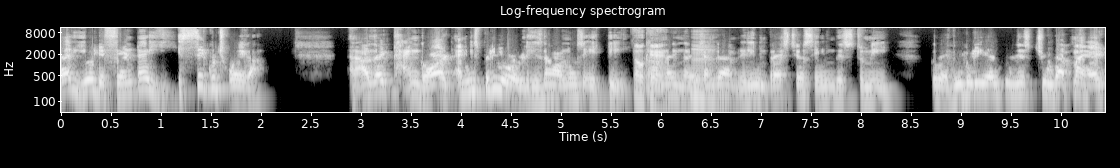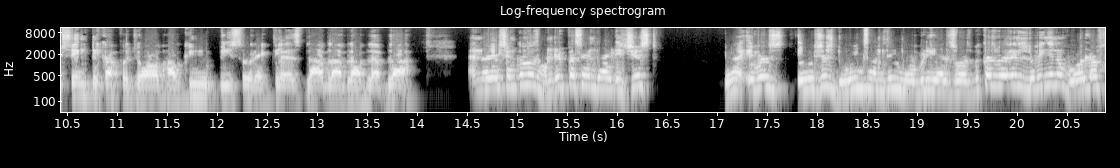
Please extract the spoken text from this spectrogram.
कर, ये different है, इससे कुछ होएगा." And I was like, thank God. And he's pretty old. He's now almost 80. Okay. And I'm like, Naresh mm. I'm really impressed you're saying this to me. Everybody else is just chewed up my head saying, pick up a job. How can you be so reckless? Blah, blah, blah, blah, blah. And Naresh Uncle was 100% right. It's just, you know it was it was just doing something nobody else was because we're living in a world of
